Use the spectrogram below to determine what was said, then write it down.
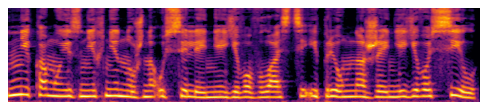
«Никому из них не нужно усиление его власти и приумножение его сил»,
